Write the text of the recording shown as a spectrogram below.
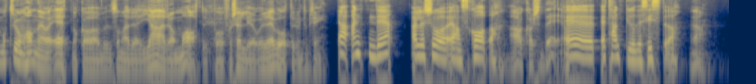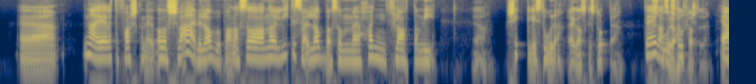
må tro om han er og et noe sånn her gjæra mat ut på forskjellige reveåter rundt omkring. Ja, enten det, eller så er han skada. Ja, kanskje det, ja. Jeg, jeg tenker jo det siste, da. ja. Uh, nei, jeg vet da farsken. Og svære labber på han. Altså, han har like svære labber som han hannflata mi. Ja. Skikkelig store. Det er ganske stort, det. Det er ganske Store stort. håndflater. Ja.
